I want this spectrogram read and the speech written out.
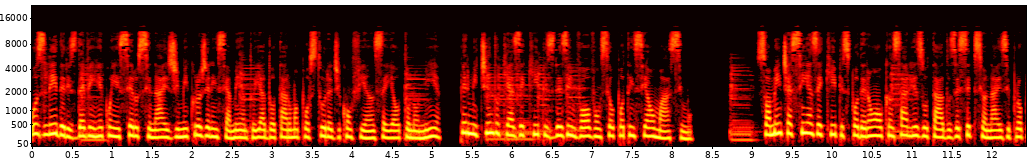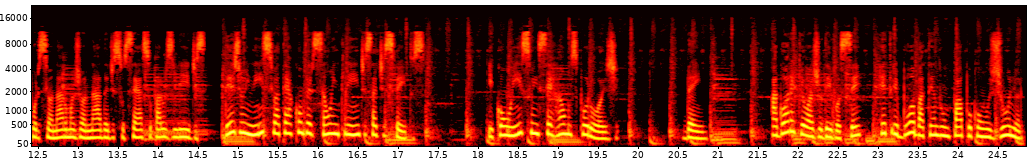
Os líderes devem reconhecer os sinais de microgerenciamento e adotar uma postura de confiança e autonomia, permitindo que as equipes desenvolvam seu potencial máximo. Somente assim as equipes poderão alcançar resultados excepcionais e proporcionar uma jornada de sucesso para os leads, desde o início até a conversão em clientes satisfeitos. E com isso encerramos por hoje. Bem. Agora que eu ajudei você, retribua batendo um papo com o Júnior,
